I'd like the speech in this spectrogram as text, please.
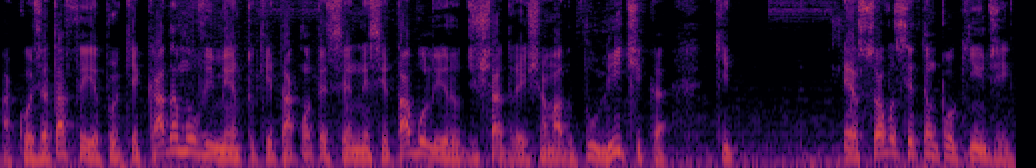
A coisa tá feia, porque cada movimento que tá acontecendo nesse tabuleiro de xadrez chamado política, que é só você ter um pouquinho de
